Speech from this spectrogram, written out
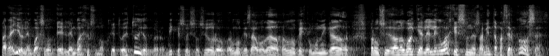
Para ellos el lenguaje, el lenguaje es un objeto de estudio, pero a mí que soy sociólogo, para uno que es abogado, para uno que es comunicador, para un ciudadano cualquiera, el lenguaje es una herramienta para hacer cosas,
